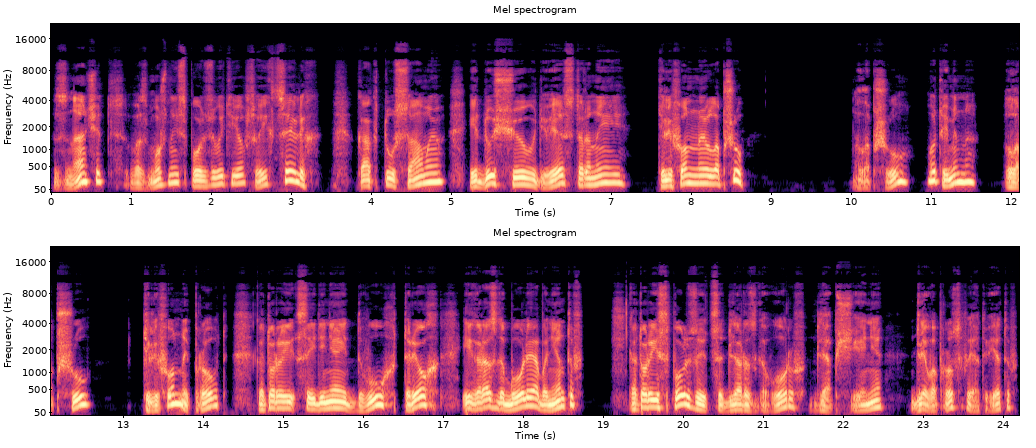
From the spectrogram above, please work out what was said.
значит, возможно использовать ее в своих целях, как ту самую, идущую в две стороны телефонную лапшу — Лапшу? Вот именно, лапшу. Телефонный провод, который соединяет двух, трех и гораздо более абонентов, который используется для разговоров, для общения, для вопросов и ответов.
